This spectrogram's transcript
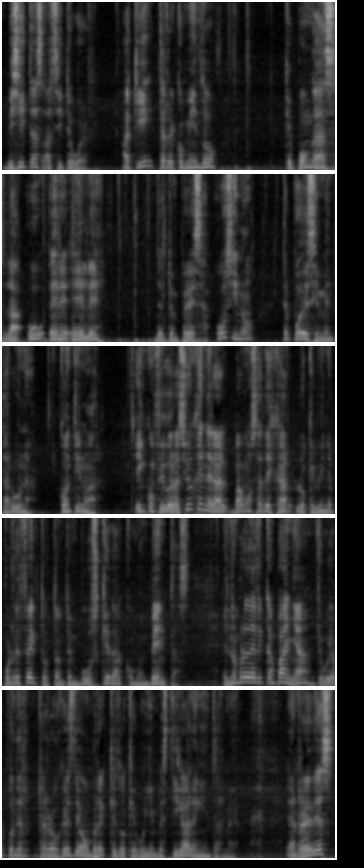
visitas al sitio web. Aquí te recomiendo que pongas la URL de tu empresa o si no, te puedes inventar una. Continuar. En configuración general vamos a dejar lo que viene por defecto, tanto en búsqueda como en ventas. El nombre de la campaña yo voy a poner relojes de hombre, que es lo que voy a investigar en internet. En redes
